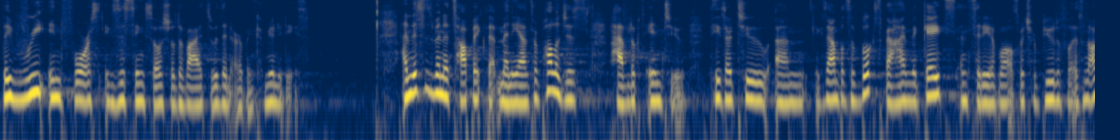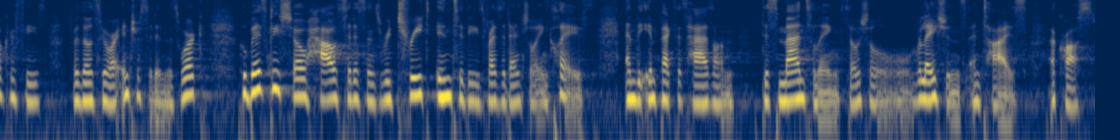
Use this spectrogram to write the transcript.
they reinforce existing social divides within urban communities. And this has been a topic that many anthropologists have looked into. These are two um, examples of books, Behind the Gates and City of Walls, which are beautiful ethnographies for those who are interested in this work, who basically show how citizens retreat into these residential enclaves and the impact this has on dismantling social relations and ties across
